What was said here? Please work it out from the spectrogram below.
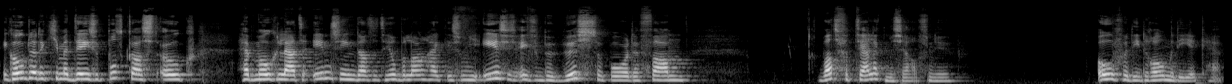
ik hoop dat ik je met deze podcast ook heb mogen laten inzien dat het heel belangrijk is om je eerst eens even bewust te worden van wat vertel ik mezelf nu? over die dromen die ik heb.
